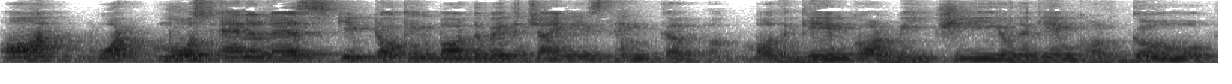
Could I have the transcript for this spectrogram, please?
on what most analysts keep talking about the way the Chinese think about the game called Wei Chi or the game called Go,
